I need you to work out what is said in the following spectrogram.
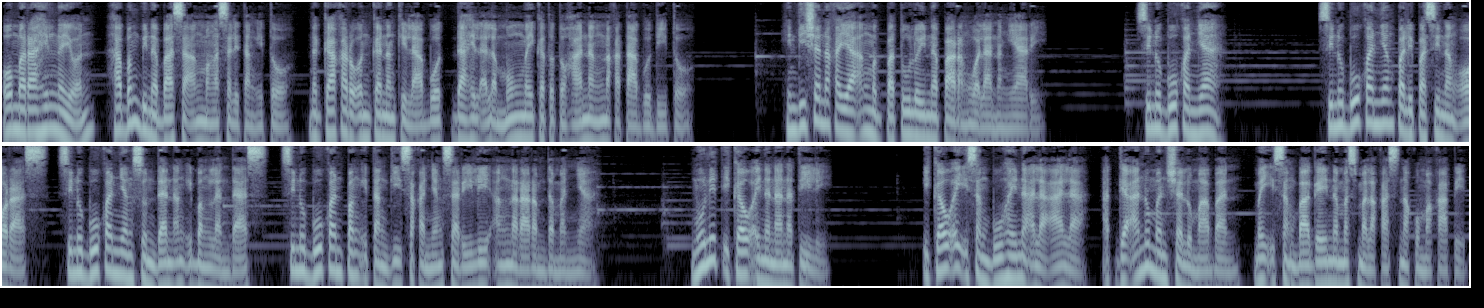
O marahil ngayon, habang binabasa ang mga salitang ito, nagkakaroon ka ng kilabot dahil alam mong may katotohanang nakatago dito. Hindi siya nakayaang magpatuloy na parang wala nangyari. Sinubukan niya. Sinubukan niyang palipasin ang oras, sinubukan niyang sundan ang ibang landas, sinubukan pang itanggi sa kanyang sarili ang nararamdaman niya. Ngunit ikaw ay nananatili. Ikaw ay isang buhay na alaala, at gaano man siya lumaban, may isang bagay na mas malakas na kumakapit.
